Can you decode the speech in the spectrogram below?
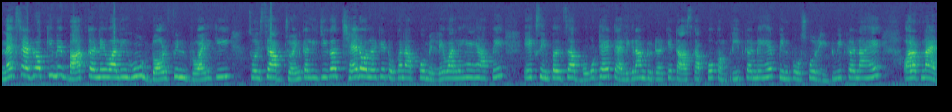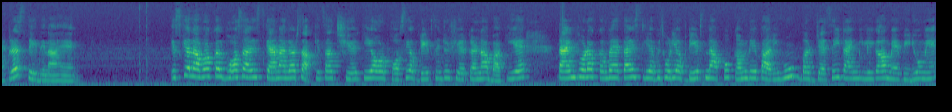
नेक्स्ट एड्रॉप की मैं बात करने वाली हूँ डॉल्फिन रॉयल की। सो इसे आप ज्वाइन कर लीजिएगा। छः डॉलर के टोकन आपको मिलने वाले हैं यहाँ पे। एक सिंपल सा बोट है। टेलीग्राम ट्विटर के टास्क आपको कंप्लीट करने हैं। पिन पोस्ट को रीट्वीट करना है और अपना एड्रेस दे देना है। इसके अलावा कल बहुत सारे स्कैम अलर्ट्स आपके साथ शेयर किए और बहुत सी अपडेट्स हैं जो शेयर करना बाकी है। टाइम थोड़ा कम रहता है इसलिए अभी थोड़ी अपडेट्स मैं आपको कम दे पा रही हूँ बट जैसे ही टाइम मिलेगा मैं वीडियो में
